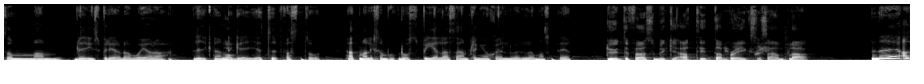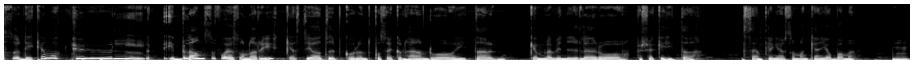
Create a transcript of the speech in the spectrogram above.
Som man blir inspirerad av att göra liknande Ja. grejer. Typ fast då, att man liksom då spelar samplingen själv eller vad man ska säga. Du är inte för så mycket att hitta breaks och sampla. Nej, alltså det kan vara kul. Ibland så får jag såna ryck att jag typ går runt på second hand och hittar gamla vinyler och försöker hitta samplingar som man kan jobba med. Mm.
